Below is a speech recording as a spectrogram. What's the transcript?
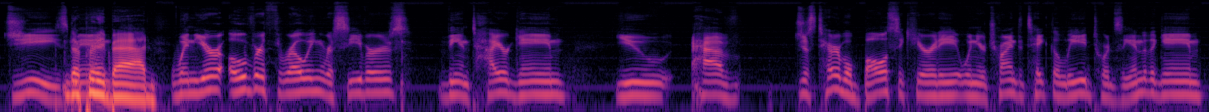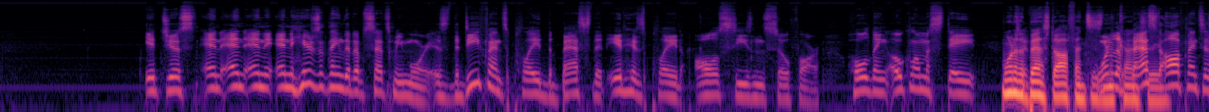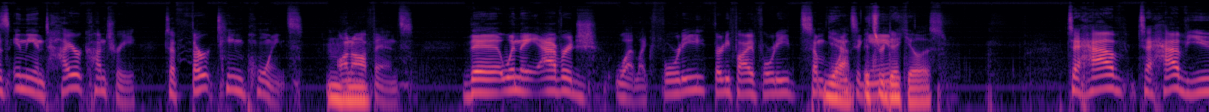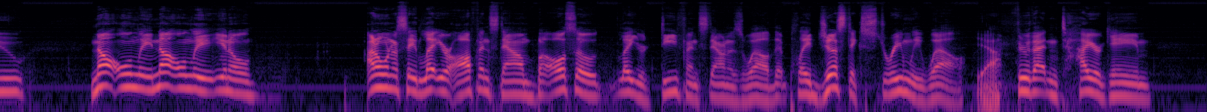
geez, They're man, pretty bad. when you're overthrowing receivers the entire game, you have just terrible ball security when you're trying to take the lead towards the end of the game. It just and and and and here's the thing that upsets me more is the defense played the best that it has played all season so far, holding Oklahoma State One of the best offenses one in of the, the country. best offenses in the entire country to 13 points on Mhm. offense. The when they average what like 40, 35, 40 some yeah, points a game. it's ridiculous. to have to have you not only not only you know I don't want to say let your offense down, but also let your defense down as well. That played just extremely well Yeah. through that entire game.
